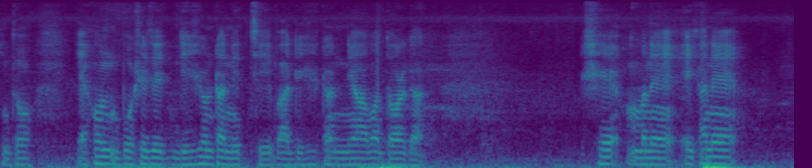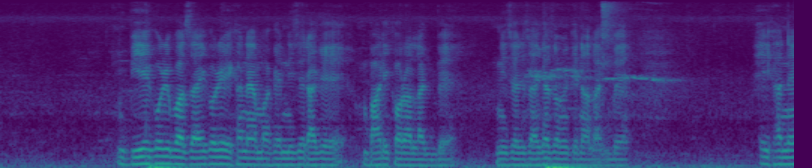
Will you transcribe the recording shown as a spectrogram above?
কিন্তু এখন বসে যে ডিসিশনটা নিচ্ছি বা ডিসিশনটা নেওয়া আমার দরকার, সে মানে এখানে বিয়ে করি বা যাই করি, এখানে আমাকে নিজের আগে বাড়ি করা লাগবে, নিজের জায়গা জমি কেনা লাগবে। এইখানে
